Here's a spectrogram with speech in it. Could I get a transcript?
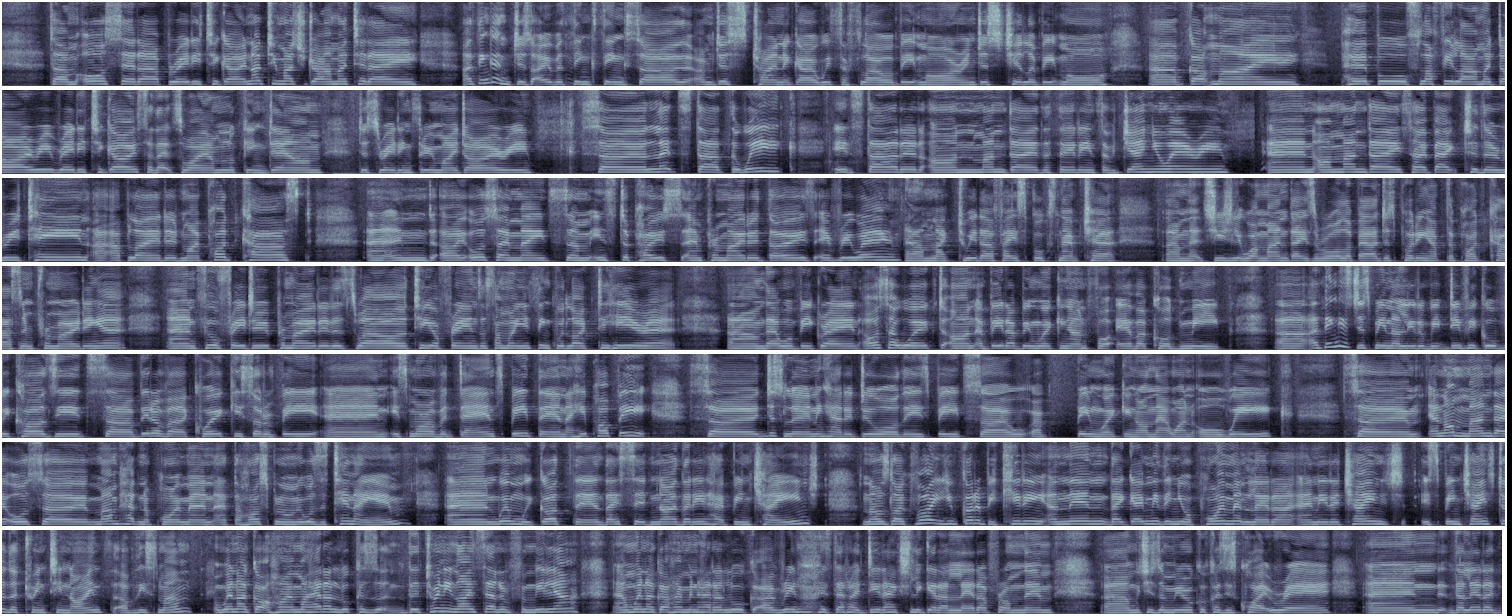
I'm all set up, ready to go. Not too much drama today. I think I just overthink things, so I'm just trying to go with the flow a bit more and just chill a bit more. Uh, I've got my purple fluffy llama diary ready to go, so that's why I'm looking down, just reading through my diary. So let's start the week. It started on Monday, the 13th of January. And on Monday, so back to the routine, I uploaded my podcast and I also made some Insta posts and promoted those everywhere, um, like Twitter, Facebook, Snapchat. Um, that's usually what Mondays are all about, just putting up the podcast and promoting it. And feel free to promote it as well to your friends or someone you think would like to hear it. Um, that would be great. Also worked on a beat I've been working on forever called Meep. Uh, I think it's just been a little bit difficult because it's a bit of a quirky sort of beat and it's more of a dance beat than a hip hop beat. So just learning how to do all these beats. So I've been working on that one all week. So, and on Monday also, mum had an appointment at the hospital and it was at 10 a.m. And when we got there, they said no, that it had been changed. And I was like, what? You've got to be kidding. And then they gave me the new appointment letter and it had changed. It's been changed to the 29th of this month. When I got home, I had a look because the 29th sounded familiar. And when I got home and had a look, I realized that I did actually get a letter from them, um, which is a miracle because it's quite rare and the letter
